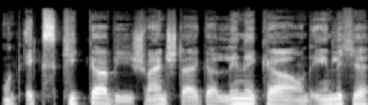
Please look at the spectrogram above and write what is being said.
und Ex-Kicker wie Schweinsteiger, Lineker und ähnliche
